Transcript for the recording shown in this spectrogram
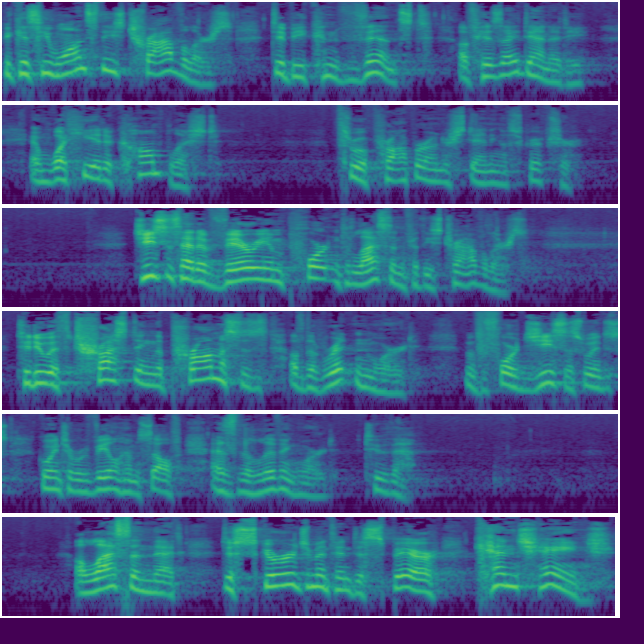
Because he wants these travelers to be convinced of his identity and what he had accomplished through a proper understanding of Scripture. Jesus had a very important lesson for these travelers to do with trusting the promises of the written word before Jesus was going to reveal himself as the living word to them. A lesson that discouragement and despair can change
